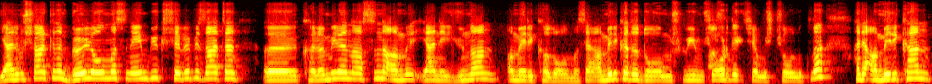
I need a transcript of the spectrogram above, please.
Yani bu şarkının böyle olmasının en büyük sebebi zaten e, Kalomira'nın aslında yani Yunan Amerikalı olması. Yani Amerika'da doğmuş, büyümüş, orada yaşamış çoğunlukla. Hani Amerikan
